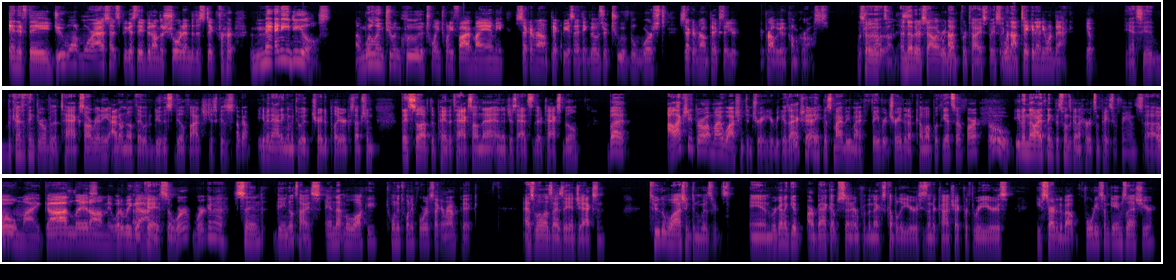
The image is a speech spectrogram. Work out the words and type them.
And if they do want more assets because they've been on the short end of the stick for many deals, I'm willing to include a 2025 Miami second round pick because I think those are two of the worst second round picks that you're, you're probably going to come across. What's your so thoughts on this? another salary We're not- dump for Theis, basically. We're not taking anyone back. Yep. Yeah, see, because I think they're over the tax already. I don't know if they would do this deal, Foch, just because Okay. even adding them into a traded player exception, they still have to pay the tax on that, and it just adds to their tax bill. But I'll actually throw out my Washington trade here because I actually think this might be my favorite trade that I've come up with yet so far. Oh. Even though I think this one's going to hurt some Pacer fans. Um, oh my God! Lay it on me. What do we got? Okay, so we're we're gonna send Daniel. Theis and that Milwaukee 2024 second round pick, as well as Isaiah Jackson, to the Washington Wizards, and we're gonna get our backup center for the next couple of years. He's under contract for three years. He started about 40 some games last year.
